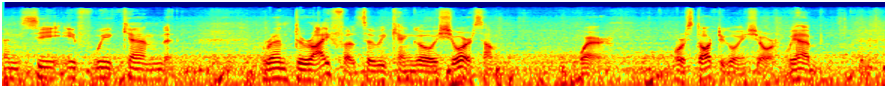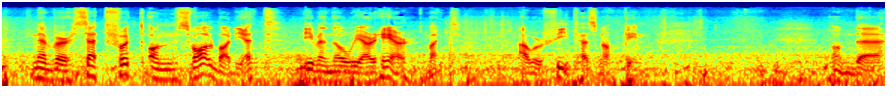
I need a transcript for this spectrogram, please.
and see if we can rent a rifle so we can go ashore somewhere or start to go ashore. We have never set foot on Svalbard yet, even though we are here, but our feet has not been on the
